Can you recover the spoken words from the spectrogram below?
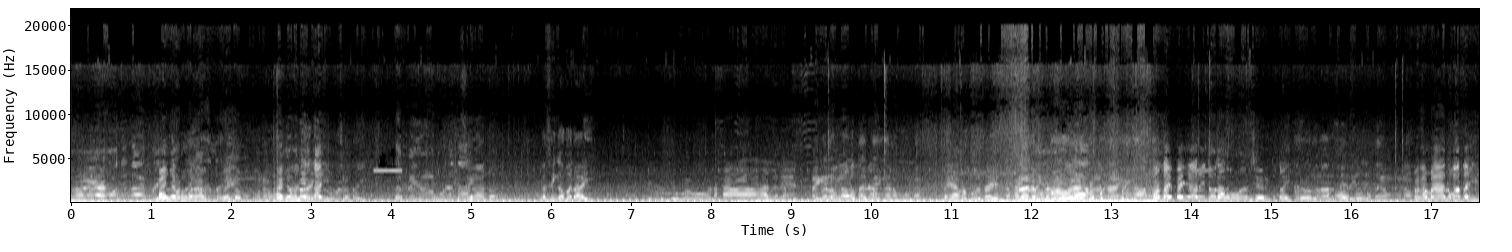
muna yan. Pahinga po kayo. Pahinga muna. Pahinga muna tayo. Lasing ka ba tay? Pahinga lang muna tayo, pahinga lang muna. Pahinga ka muna tayo. Wala namang mawala pahinga. Ah, tayo, pahinga rito. Wala namang ano seri ko tayo. Baka maano ka tayo.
